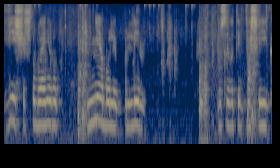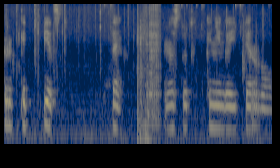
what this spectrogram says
вещи, чтобы они тут не были, блин. После вот этой вашей игры капец. Так, у нас тут книга и перо.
